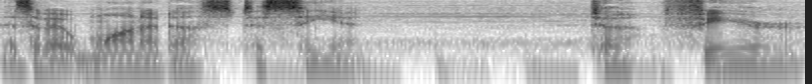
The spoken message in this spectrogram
as if it wanted us to see it, to fear,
